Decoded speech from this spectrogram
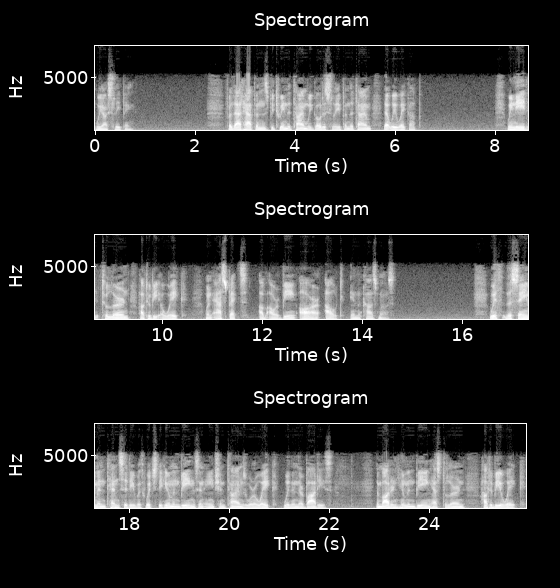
we are sleeping. For that happens between the time we go to sleep and the time that we wake up. We need to learn how to be awake when aspects of our being are out in the cosmos. With the same intensity with which the human beings in ancient times were awake within their bodies, the modern human being has to learn how to be awake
